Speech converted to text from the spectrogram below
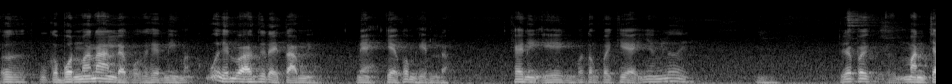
เออกูกับบนมานานแล้วกูก็เห็นนี่มากูเห็นว่าจะได้ตามนี่ แน่แก้ความเห็นละแค่นี้เองไม่ต้องไปแก้ยังเลยอย่าไปมั่นใจ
